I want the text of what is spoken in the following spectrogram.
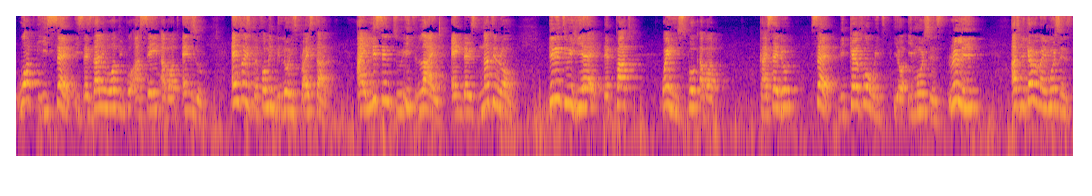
What he said is exactly what people are saying about Enzo. Enzo is performing below his price tag. I listened to it live and there is nothing wrong. Didn't you hear the part when he spoke about Caicedo? Said, be careful with your emotions. Really? Should be careful with my emotions.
